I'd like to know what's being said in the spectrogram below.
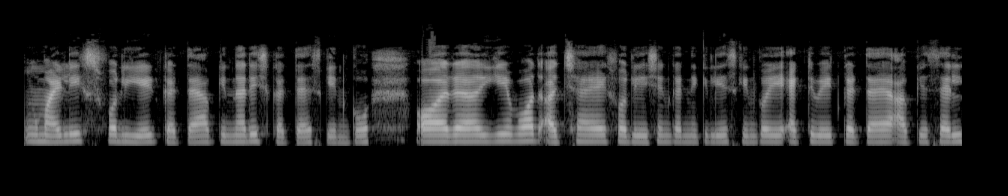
माइली एक्सफोलिएट करता है, आपकी नरिश करता है स्किन को। और ये बहुत अच्छा है एक्सफोलिएशन करने के लिए स्किन को ये एक्टिवेट करता है, आपके सेल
